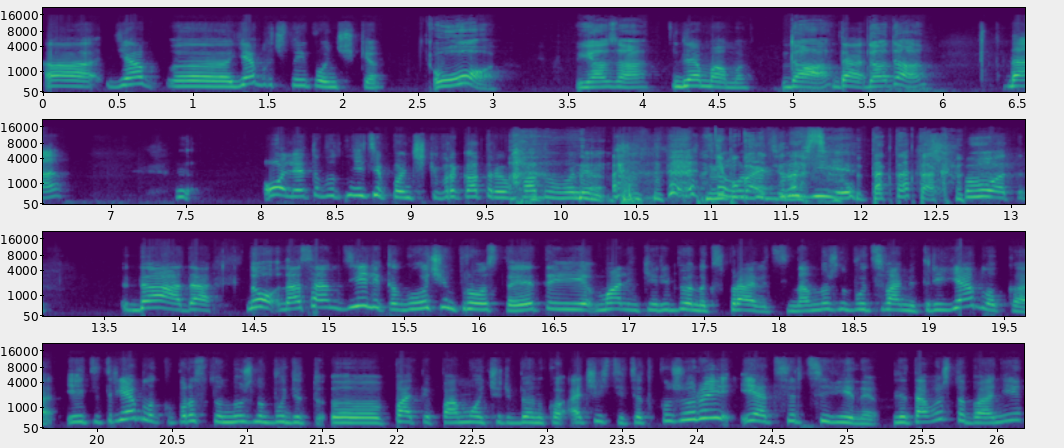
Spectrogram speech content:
э, яб, э, яблочные пончики. О, я за. Для мамы. Да, да, да, да. Да. Оля, это вот не те пончики, про которые вы подумали. Не пугайте нас. Так, так, так. Вот. Да, да. Но на самом деле, как бы очень просто. Это и маленький ребенок справится. Нам нужно будет с вами три яблока, и эти три яблока просто нужно будет э, папе помочь ребенку очистить от кожуры и от сердцевины, для того, чтобы они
